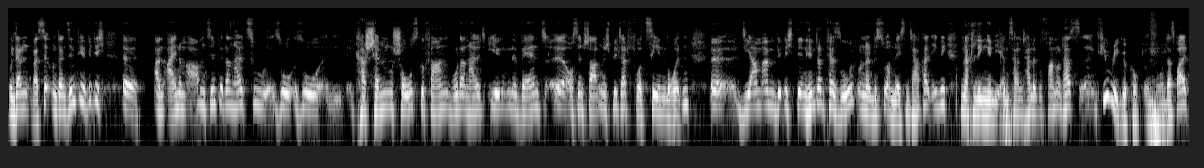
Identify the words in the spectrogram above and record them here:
Und dann, weißt du, und dann sind wir wirklich äh, an einem Abend sind wir dann halt zu so so Kaschem-Shows gefahren, wo dann halt irgendeine Band äh, aus den Staaten gespielt hat vor zehn Leuten. Äh, die haben einem wirklich den Hintern versohlt und dann bist du am nächsten Tag halt irgendwie nach Lingen in die Emslandhalle gefahren und hast äh, Fury geguckt und so. Und das war halt,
